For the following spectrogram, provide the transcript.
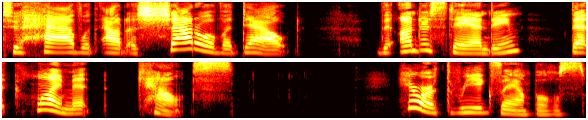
to have, without a shadow of a doubt, the understanding that climate counts. Here are three examples.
